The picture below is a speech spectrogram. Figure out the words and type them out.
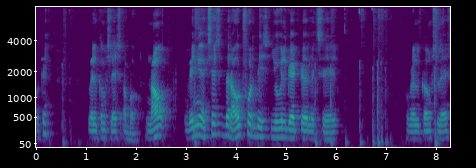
okay? Welcome slash about. Now when you access the route for this you will get uh, let's say welcome slash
